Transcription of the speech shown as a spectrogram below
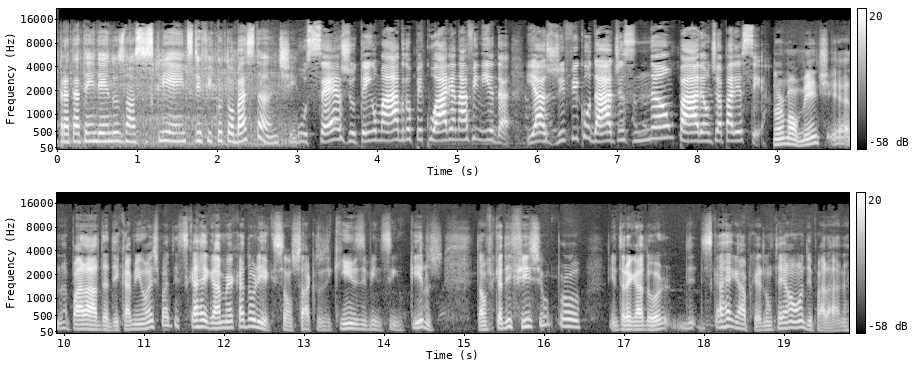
para estar tá atendendo os nossos clientes dificultou bastante. O Sérgio tem uma agropecuária na avenida e as dificuldades não param de aparecer. Normalmente é na parada de caminhões para descarregar mercadoria, que são sacos de 15, 25 quilos. Então fica difícil para o entregador descarregar, porque ele não tem aonde parar, né?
